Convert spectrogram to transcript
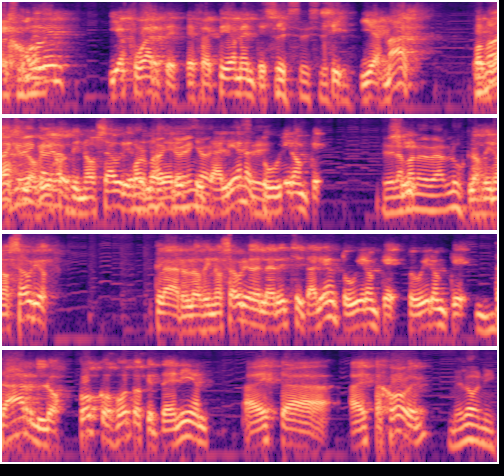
es joven y es fuerte, efectivamente. Sí, Sí, sí, sí, sí. sí. Y es más, Por es más que los la- viejos dinosaurios por de la derecha venga- italiana tuvieron que De la mano de Berlusconi. los dinosaurios claro los dinosaurios de la derecha italiana tuvieron que tuvieron que dar los pocos votos que tenían a esta a esta joven Meloni.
